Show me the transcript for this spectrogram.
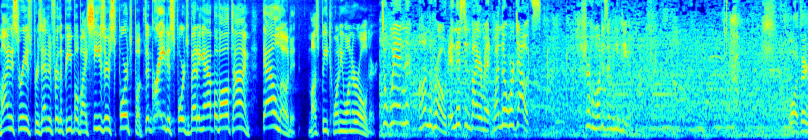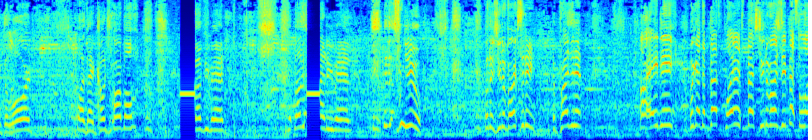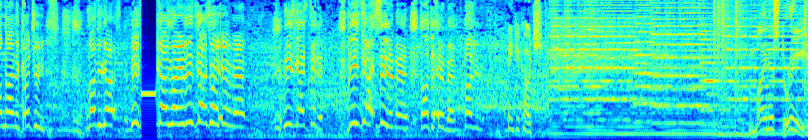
Minus three is presented for the people by Caesars Sportsbook, the greatest sports betting app of all time. Download it. Must be 21 or older. To win on the road in this environment when there were doubts. Sherm, what does it mean to you? Well, I thank the Lord. Well, I thank Coach Harbaugh. Love you, man. Love the out of you, man. This is for you. For this university, the president, our AD, we got the best players, best university, best alumni in the country. Love you guys. These guys right here, these guys right here, man. These guys did it. These guys did it, man. Talk to him, man. Love you. Thank you, Coach. Minus three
